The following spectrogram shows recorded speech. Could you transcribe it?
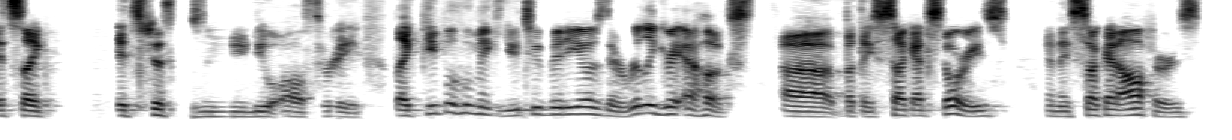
it's like it's just you do all three. Like people who make youtube videos they're really great at hooks uh, but they suck at stories and they suck at offers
